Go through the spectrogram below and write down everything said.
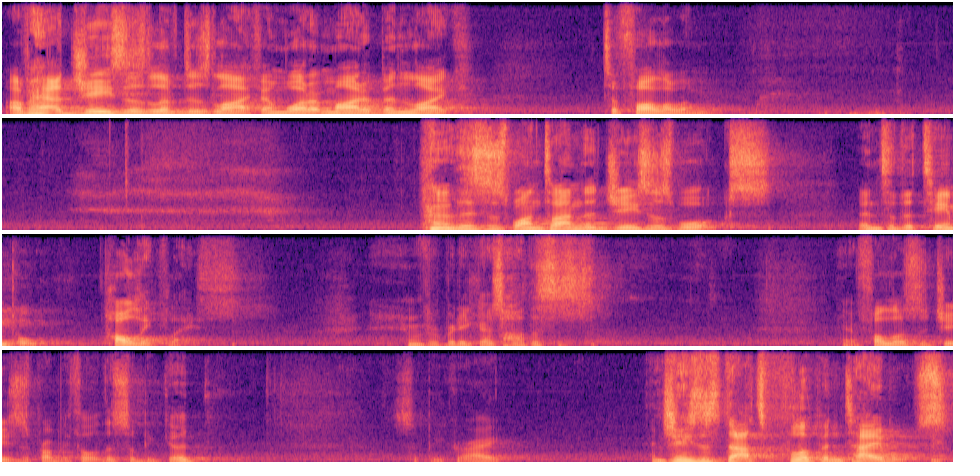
of how Jesus lived his life and what it might have been like to follow him. this is one time that Jesus walks into the temple, holy place. Everybody goes, Oh, this is. You followers of Jesus probably thought this will be good. This will be great. And Jesus starts flipping tables.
